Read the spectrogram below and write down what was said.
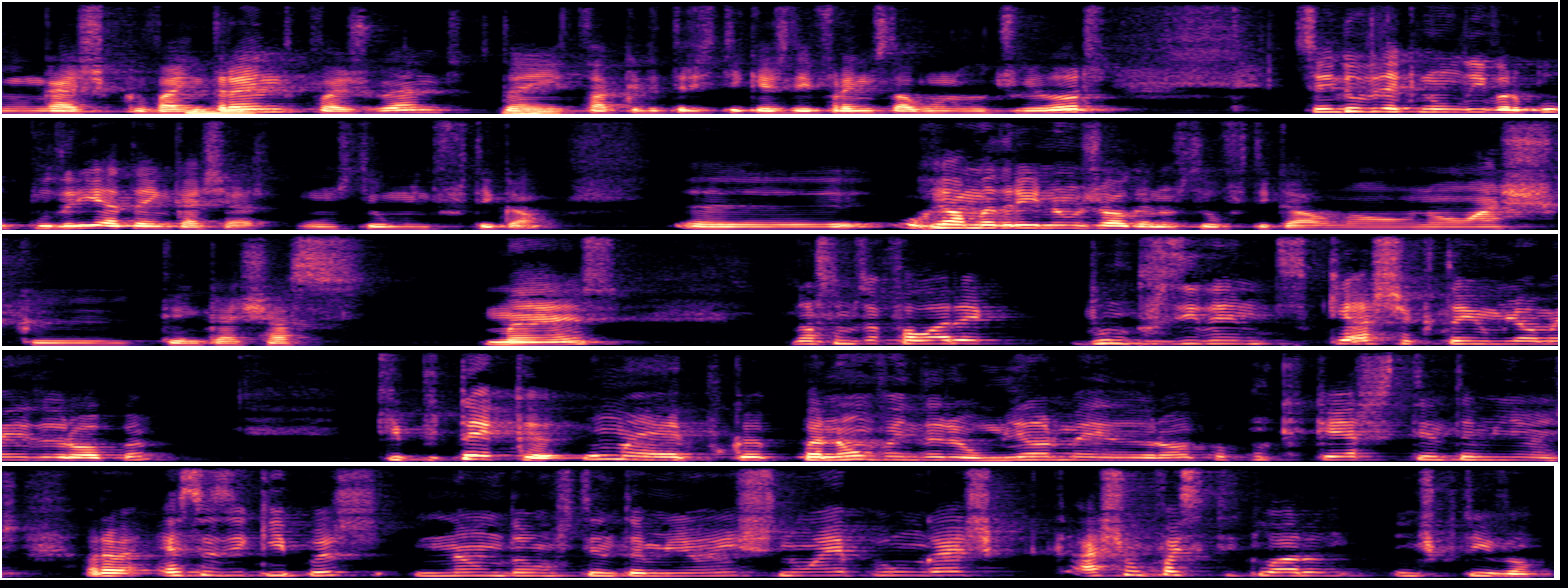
Um gajo que vai Uhum. entrando, que vai jogando, que tem de facto, características diferentes de alguns outros jogadores. Sem dúvida que num Liverpool poderia até encaixar, um estilo muito vertical. Eh, o Real Madrid não joga no estilo vertical, não, não acho que, que encaixasse. Mas nós estamos a falar é de um presidente que acha que tem o melhor meio da Europa, que hipoteca uma época para não vender o melhor meio da Europa porque quer 70 milhões. Ora, bem, essas equipas não dão 70 milhões se não é para um gajo que acham que vai ser titular indiscutível.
